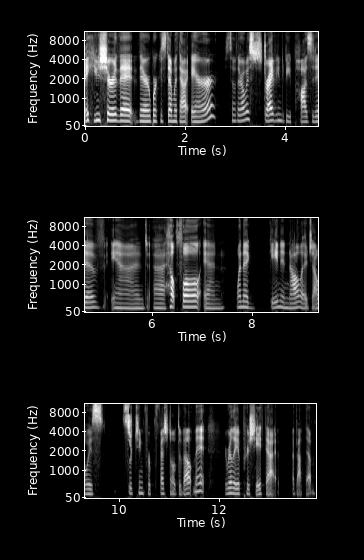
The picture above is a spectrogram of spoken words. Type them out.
making sure that their work is done without error. So they're always striving to be positive and uh, helpful, and want to gain in knowledge. Always searching for professional development. I really appreciate that about them.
